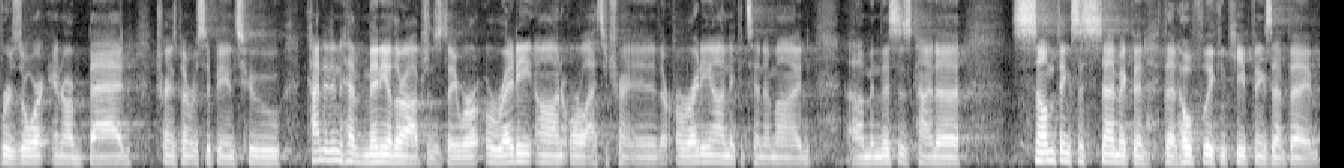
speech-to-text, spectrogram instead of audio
resort in our bad transplant recipients who kind of didn't have many other options. They were already on oral acitretin, they're already on nicotinamide, um, and this is kind of something systemic that, that hopefully can keep things at bay.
